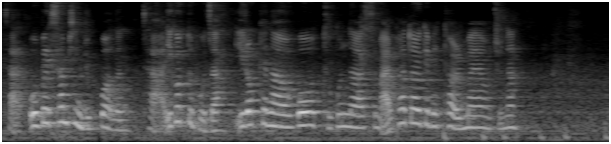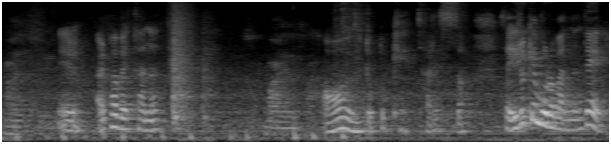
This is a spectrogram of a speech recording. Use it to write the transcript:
자, 536번은 자, 이것도 보자. 이렇게 나오고 두근 나왔으면 알파 더하기 베타 얼마야, 우준아? 마이너스 1. 알파 베타는 아유 똑똑해. 잘했어. 자 이렇게 물어봤는데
